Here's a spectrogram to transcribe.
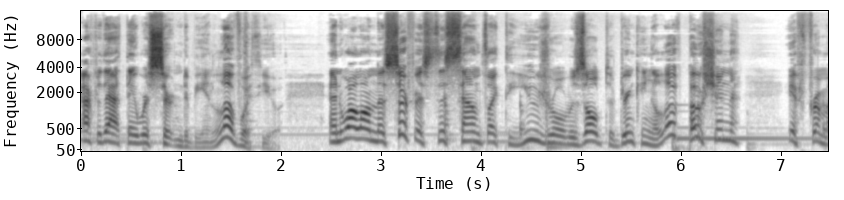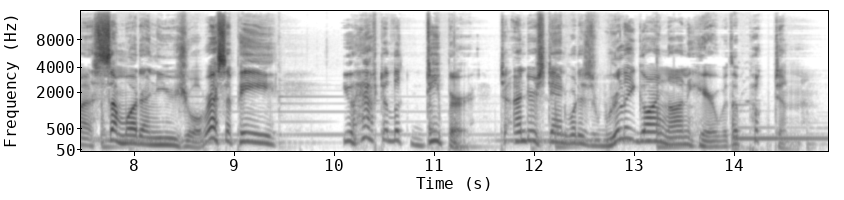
After that, they were certain to be in love with you. And while on the surface this sounds like the usual result of drinking a love potion, if from a somewhat unusual recipe, you have to look deeper to understand what is really going on here with a Pukhtun.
